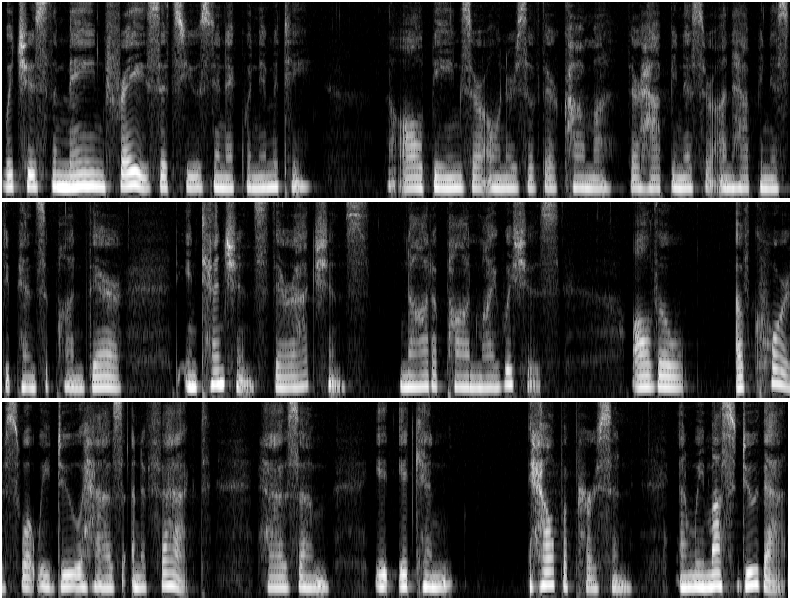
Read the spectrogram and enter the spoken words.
which is the main phrase that's used in equanimity. All beings are owners of their karma. Their happiness or unhappiness depends upon their intentions, their actions, not upon my wishes. Although, of course, what we do has an effect, has um, it, it can help a person, and we must do that.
